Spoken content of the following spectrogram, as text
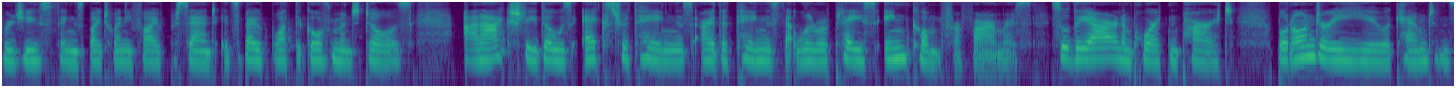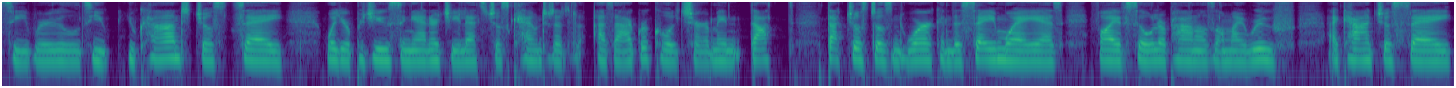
reduced things by twenty five percent. It's about what the government does, and actually those extra things are the things that will replace income for farmers. So they are an important part. But under EU accountancy rules, you you can't just say, well, you're producing energy, let's just count it as agriculture. I mean that that just doesn't work in the same way as if I have solar panels on my roof, I can't just say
